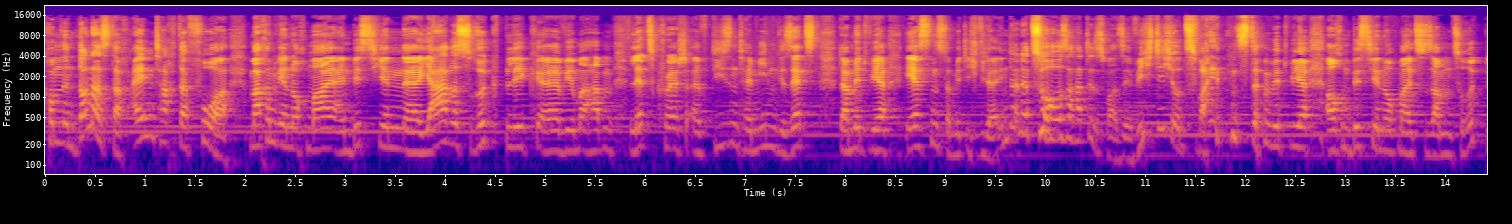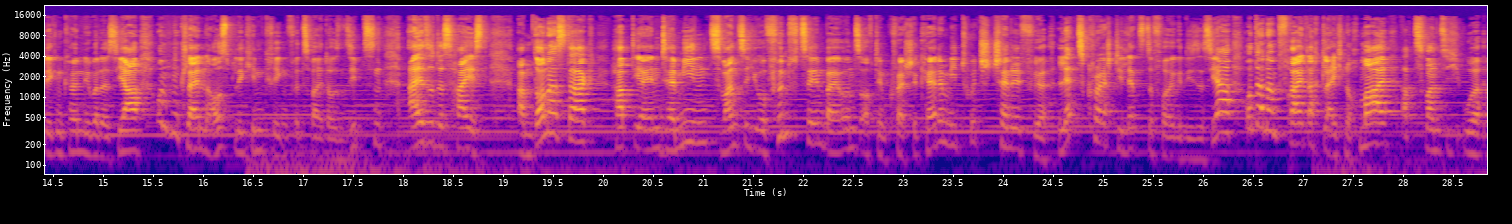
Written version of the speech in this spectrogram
kommenden Donnerstag, einen Tag davor, machen wir nochmal ein bisschen äh, Jahresrückblick. Äh, wir haben Let's Crash auf diesen Termin gesetzt, damit wir erstens, damit ich wieder Internet zu Hause hatte, das war sehr wichtig. Und zweitens, damit wir auch ein bisschen nochmal zusammen zurückblicken können über das Jahr und einen kleinen Ausblick hinkriegen für 2017. Also das heißt, am Donnerstag habt ihr einen Termin, 20.15 Uhr bei uns auf dem Crash Academy Twitch-Channel für Let's Crash, die letzte Folge dieses Jahr. Und dann am Freitag gleich nochmal ab 20 Uhr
